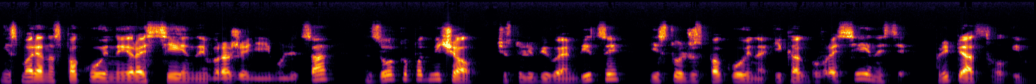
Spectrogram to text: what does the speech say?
несмотря на спокойное и рассеянное выражение его лица, зорко подмечал честолюбивые амбиции и столь же спокойно и как бы в рассеянности препятствовал им.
